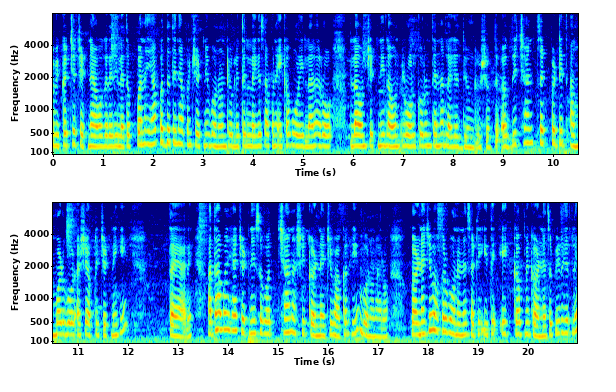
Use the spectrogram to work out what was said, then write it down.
विकतच्या चटण्या वगैरे दिल्या तर पण ह्या पद्धतीने आपण चटणी बनवून ठेवली तर लगेच आपण एका पोळीला रो लावून चटणी लावून रोल करून त्यांना लगेच देऊन घेऊ शकतो. अगदी छान चटपटीत आंबट गोड अशी आपली चटणी ही तयार आहे. आता आपण ह्या चटणीसोबत छान अशी कळण्याची भाकर ही बनवणार आहोत. कळण्याची भाकर बनवण्यासाठी इथे एक कप मी कळण्याचं पीठ घेतले.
